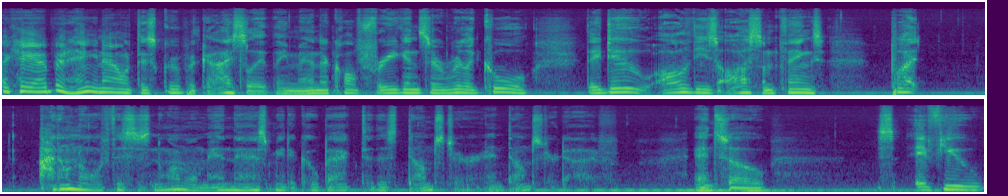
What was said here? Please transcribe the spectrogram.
Like, hey, I've been hanging out with this group of guys lately, man. They're called Freegans. They're really cool. They do all of these awesome things, but I don't know if this is normal, man. They asked me to go back to this dumpster and dumpster dive. And so, if you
